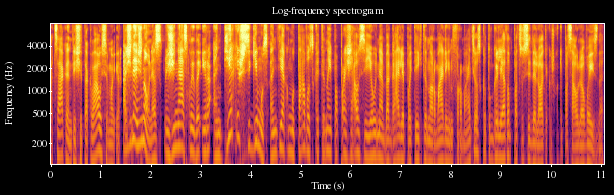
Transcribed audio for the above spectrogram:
Atsakant į šitą klausimą, ir aš nežinau, nes žiniasklaida yra antiek išsigimus, antiek mutavus, kad jinai paprasčiausiai jau nebegali pateikti normaliai informacijos, kad tu galėtum pats susidėlioti kažkokį pasaulio vaizdą.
